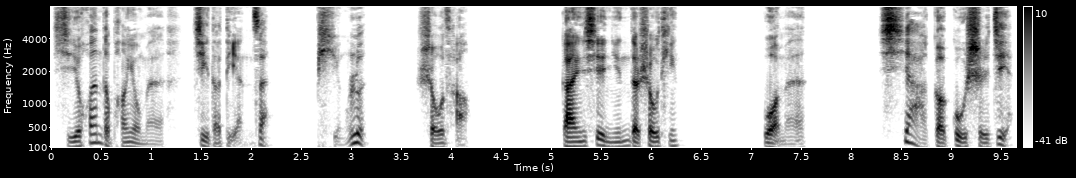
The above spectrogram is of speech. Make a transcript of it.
喜欢的朋友们记得点赞、评论、收藏，感谢您的收听，我们下个故事见。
